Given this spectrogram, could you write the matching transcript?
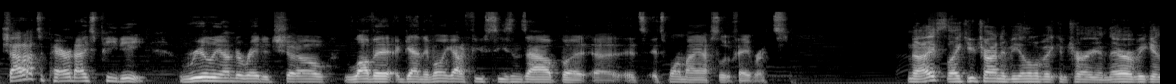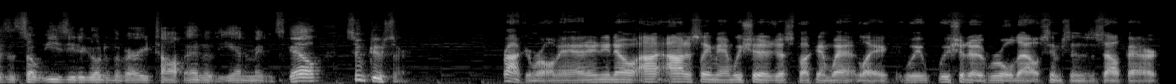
shout out to paradise pd really underrated show. Love it. Again they've only got a few seasons out but uh, it's it's one of my absolute favorites Nice. Like you trying to be a little bit contrarian there because it's so easy to go to the very top end of the animated scale. Soup Deucer. Rock and roll, man. And you know, I, honestly, man, we should have just fucking went. Like we we should have ruled out Simpsons and South Park,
